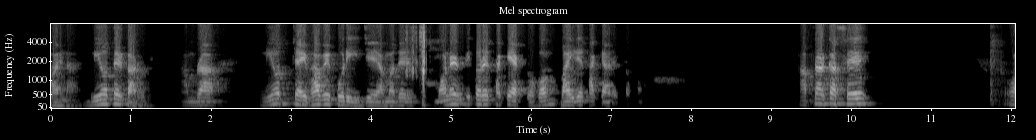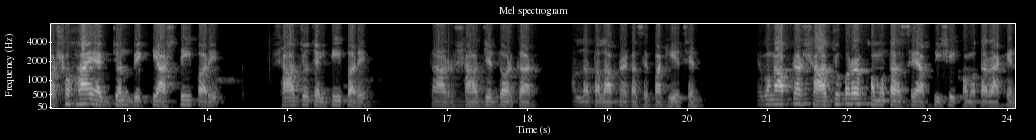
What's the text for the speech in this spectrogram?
হয় না। নিয়তের কারণে। আমরা নিয়তটা এইভাবে করি যে আমাদের মনের ভিতরে থাকে একরকম, বাইরে থাকে আরেক রকম। আপনার কাছে অসহায় একজন ব্যক্তি আসতেই পারে। সাহায্য চাইতেই পারে। তার সাহায্যের দরকার আল্লাহ তালা আপনার কাছে পাঠিয়েছেন এবং আপনার সাহায্য করার ক্ষমতা আছে, আপনি সেই ক্ষমতা রাখেন।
